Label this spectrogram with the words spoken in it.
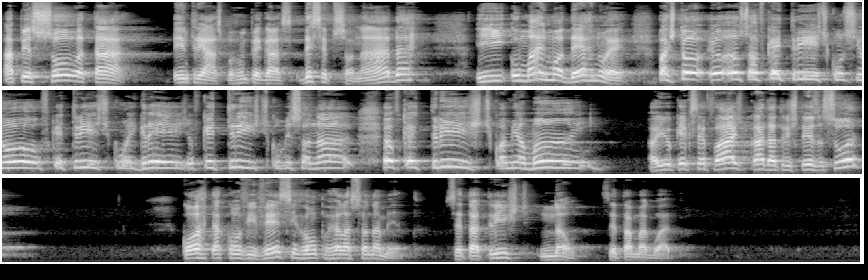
a pessoa está, entre aspas, vamos pegar, decepcionada. E o mais moderno é, pastor, eu, eu só fiquei triste com o senhor, fiquei triste com a igreja, fiquei triste com o missionário, eu fiquei triste com a minha mãe. Aí o que, que você faz por causa da tristeza sua? Corta a convivência e rompe o relacionamento. Você está triste? Não, você está magoado.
